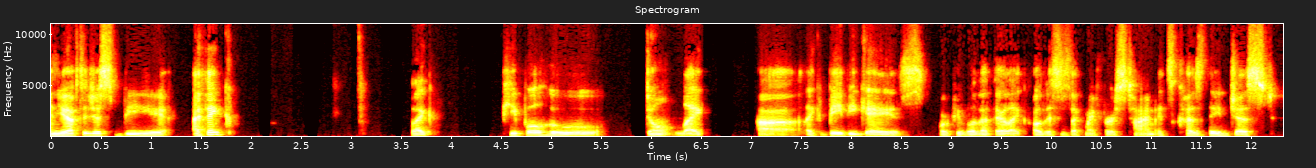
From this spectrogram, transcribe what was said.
And you have to just be i think like people who don't like uh like baby gays or people that they're like oh this is like my first time it's because they just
